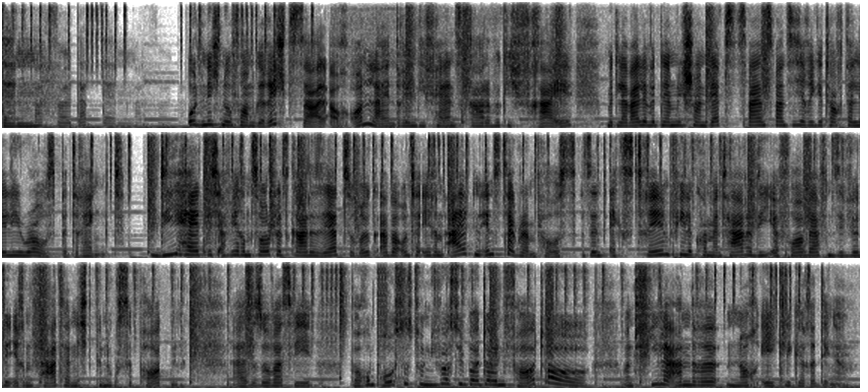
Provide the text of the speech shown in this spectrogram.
denn? Was soll das denn? Und nicht nur vorm Gerichtssaal, auch online drehen die Fans gerade wirklich frei. Mittlerweile wird nämlich schon Depps 22-jährige Tochter Lily Rose bedrängt. Die hält sich auf ihren Socials gerade sehr zurück, aber unter ihren alten Instagram-Posts sind extrem viele Kommentare, die ihr vorwerfen, sie würde ihren Vater nicht genug supporten. Also sowas wie, warum postest du nie was über deinen Vater? Und viele andere noch ekligere Dinge.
